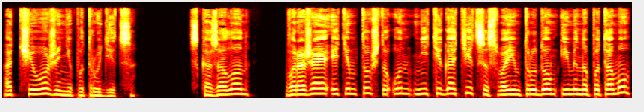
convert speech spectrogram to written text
Отчего же не потрудиться?» — сказал он, выражая этим то, что он не тяготится своим трудом именно потому,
